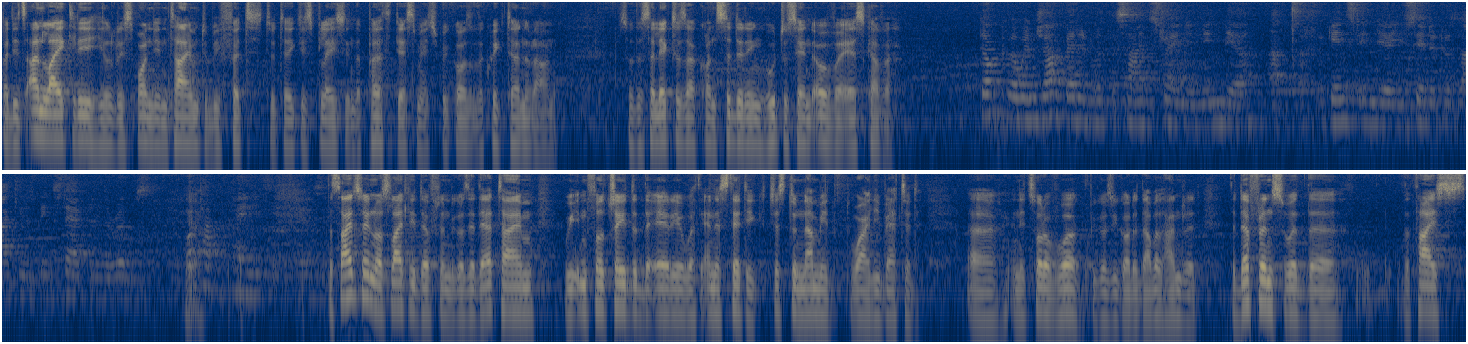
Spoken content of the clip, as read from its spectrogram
but it's unlikely he'll respond in time to be fit to take his place in the Perth Test match because of the quick turnaround. So the selectors are considering who to send over as cover. Doctor, when Jacques batted with the side strain in India, uh, against India, you said it was like he was being stabbed in the ribs. What Yeah. type of pain is he experiencing? The side strain was slightly different because at that time we infiltrated the area with anesthetic just to numb it while he batted. Uh, and it sort of worked because you got a double hundred. The difference with the, the thighs,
